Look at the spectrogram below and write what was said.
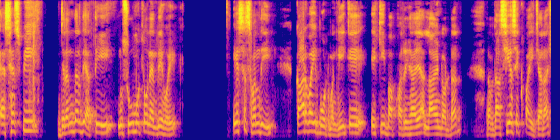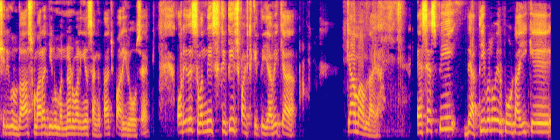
ਐਸਐਸਪੀ ਜਲੰਧਰ ਦਿਹਾਤੀ ਨੂੰ ਸੂਮੋਟੋ ਲੈਂਦੇ ਹੋਏ ਇਸ ਸੰਬੰਧੀ ਕਾਰਵਾਈ ਰਿਪੋਰਟ ਮੰਗੀ ਕਿ ਇਹ ਕੀ ਵਾਪਰ ਰਿਹਾ ਹੈ ਲਾ ਐਂਡ ਆਰਡਰ ਰਵਦਾਸੀਆ ਸਿੱਖ ਭਾਈਚਾਰਾ, ਸ੍ਰੀ ਗੁਰਦਾਸ ਮਹਾਰਾਜ ਜੀ ਨੂੰ ਮੰਨਣ ਵਾਲੀਆਂ ਸੰਗਤਾਂ 'ਚ ਭਾਰੀ ਰੋਸ ਹੈ ਔਰ ਇਹਦੇ ਸੰਬੰਧੀ ਸਥਿਤੀ ਸਪਸ਼ਟ ਕੀਤੀ ਜਾਵੇ, ਕਿਆ ਕਿਆ ਮਾਮਲਾ ਆ? ਐਸਐਸਪੀ ਦਿਹਾਤੀ ਵੱਲੋਂ ਇਹ ਰਿਪੋਰਟ ਆਈ ਕਿ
